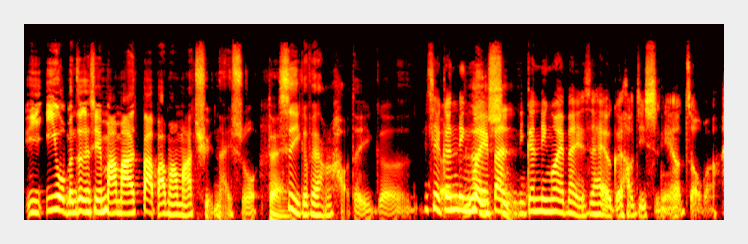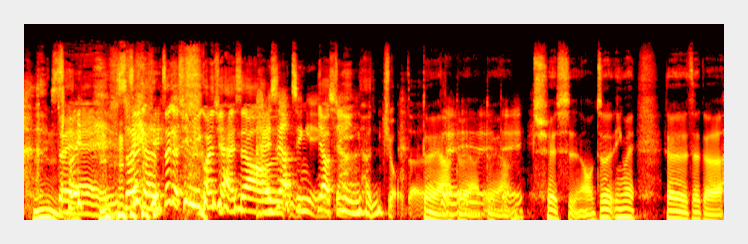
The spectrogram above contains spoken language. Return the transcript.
以以我们这个些妈妈爸爸妈妈群来说，对，是一个非常好的一个，而且跟另外一半，呃、你跟另外一半也是还有个好几十年要走嘛，嗯、对，所以这个亲密关系还是要还是要经营，要经营很久的，对啊，对啊，对啊，确实哦，这因为呃这个。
